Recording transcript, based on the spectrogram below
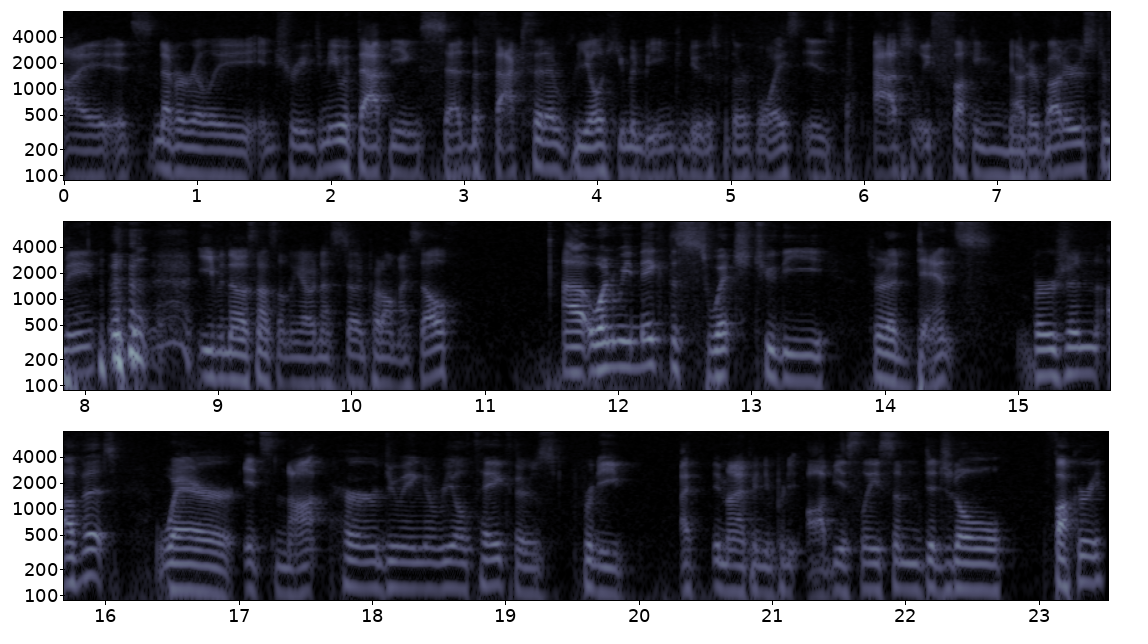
I it's never really intrigued me. With that being said, the fact that a real human being can do this with their voice is absolutely fucking nutter butters to me. Even though it's not something I would necessarily put on myself. Uh, when we make the switch to the sort of dance version of it, where it's not her doing a real take, there's pretty, in my opinion, pretty obviously some digital fuckery.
